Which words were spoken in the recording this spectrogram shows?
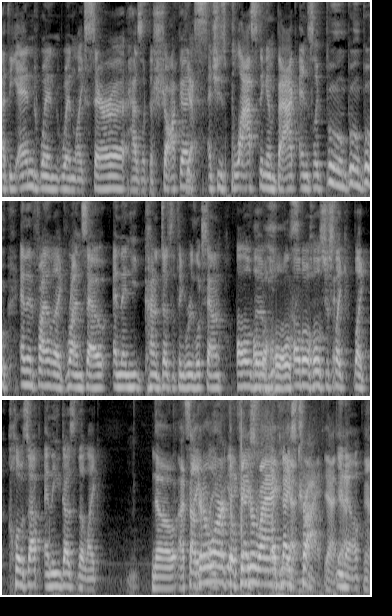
at the end when when like sarah has like the shotgun Yes. and she's blasting him back and it's like boom boom boom and then finally like runs out and then he kind of does the thing where he looks down all the, the holes. all the holes just like like close up and then he does the like No, that's not going to like, work. yeah, Don't finger nice, wag. like, nice Yeah, try Yeah, you know Yeah.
